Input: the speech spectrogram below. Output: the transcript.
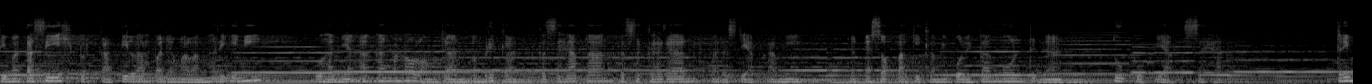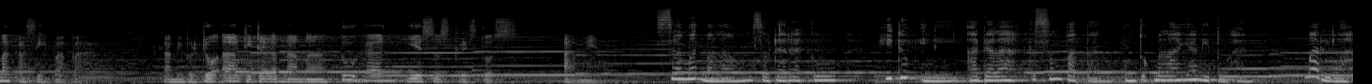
Terima kasih berkatilah pada malam hari ini, Tuhan yang akan menolong dan memberikan kesehatan, kesegaran kepada setiap kami, dan esok pagi kami boleh bangun dengan tubuh yang sehat. Terima kasih Bapa. Kami berdoa di dalam nama Tuhan Yesus Kristus. Amin. Selamat malam saudaraku. Hidup ini adalah kesempatan untuk melayani Tuhan. Marilah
